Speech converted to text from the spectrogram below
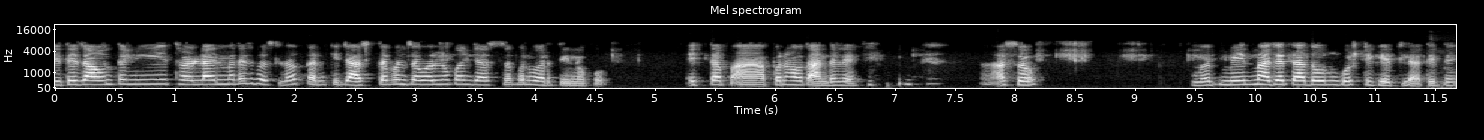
तिथे जाऊन तर मी थर्ड लाईन मध्येच कारण की जास्त पण जवळ नको आणि जास्त पण वरती नको. एक तर आपण आहोत आंधळे. असं. मग मेन माझ्या त्या दोन गोष्टी घेतल्या तिथे.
